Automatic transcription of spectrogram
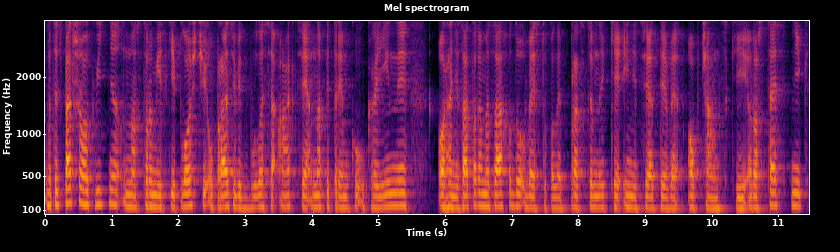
21 квітня на Староміській площі у Празі відбулася акція на підтримку України. Організаторами заходу виступили представники ініціативи Обчанський Розцеснік,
